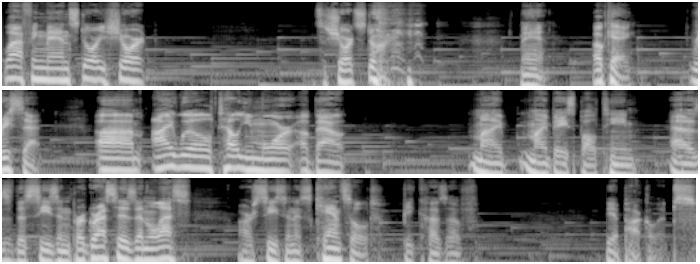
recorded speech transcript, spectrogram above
Laughing Man story short. It's a short story. Man. Okay. Reset. Um, I will tell you more about my my baseball team as the season progresses unless our season is canceled because of the apocalypse.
